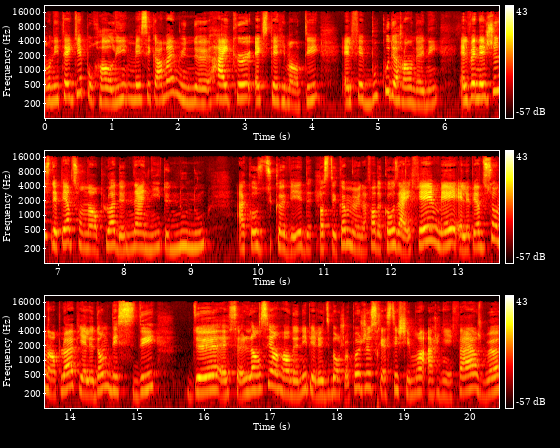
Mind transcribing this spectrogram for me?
On est inquiet pour Holly, mais c'est quand même une hiker expérimentée. Elle fait beaucoup de randonnées. Elle venait juste de perdre son emploi de nanny, de nounou, à cause du COVID. C'était comme une affaire de cause à effet, mais elle a perdu son emploi, puis elle a donc décidé de euh, se lancer en randonnée, puis elle a dit, bon, je vais pas juste rester chez moi à rien faire, je vais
